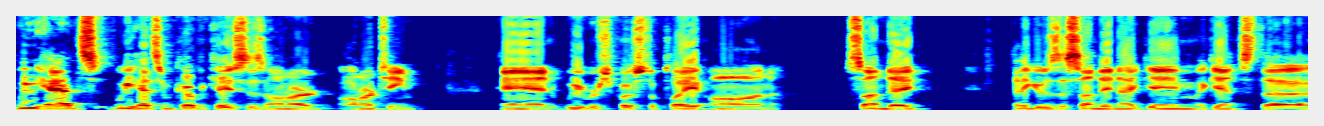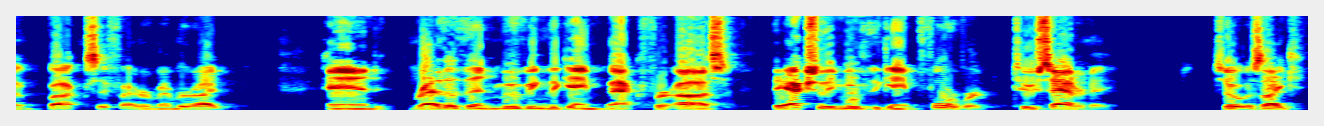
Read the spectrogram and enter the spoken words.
we had we had some COVID cases on our on our team, and we were supposed to play on Sunday. I think it was a Sunday night game against the Bucs, if I remember right. And rather than moving the game back for us, they actually moved the game forward to Saturday. So it was like,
